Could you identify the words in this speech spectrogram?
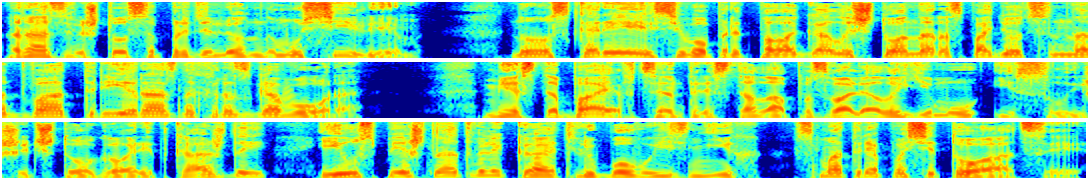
разве что с определенным усилием. Но, скорее всего, предполагалось, что она распадется на два-три разных разговора. Место Бая в центре стола позволяло ему и слышать, что говорит каждый, и успешно отвлекать любого из них, смотря по ситуации.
